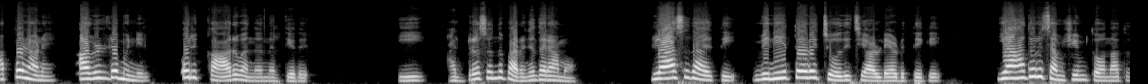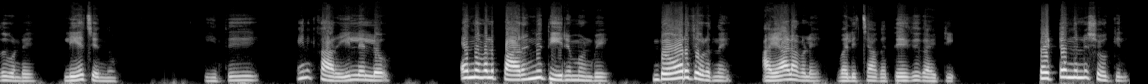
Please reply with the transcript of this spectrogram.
അപ്പോഴാണ് അവളുടെ മുന്നിൽ ഒരു കാറ് വന്ന് നിർത്തിയത്. ഈ അഡ്രസ് ഒന്ന് പറഞ്ഞു തരാമോ? ഗ്ലാസ് താഴ്ത്തി വിനയത്തോടെ ചോദിച്ചയാളുടെ അടുത്തേക്ക് യാതൊരു സംശയം തോന്നാത്തതുകൊണ്ട് ലിയ ചെന്നു. ഇത് എനിക്കറിയില്ലല്ലോ. എന്നവൾ പറഞ്ഞു തീരും മുൻപേ ഡോർ തുറന്ന് അയാൾ അവളെ വലിച്ചകത്തേക്ക് കയറ്റി. പെട്ടെന്നുള്ള ഷോക്കിൽ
